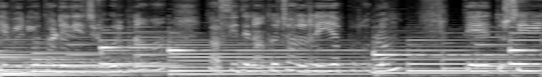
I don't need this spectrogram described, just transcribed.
ਕਿ ਵੀਡੀਓ ਤੁਹਾਡੇ ਲਈ ਜ਼ਰੂਰ ਬਣਾਵਾਂ। ਕਾਫੀ ਦਿਨਾਂ ਤੋਂ ਚੱਲ ਰਹੀ ਹੈ ਪ੍ਰੋਬਲਮ ਤੇ ਤੁਸੀਂ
